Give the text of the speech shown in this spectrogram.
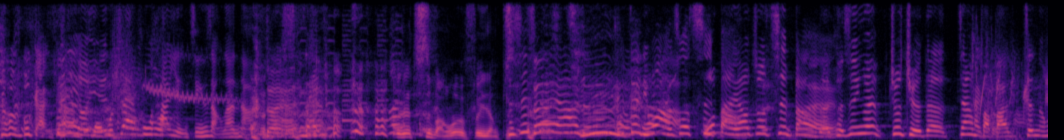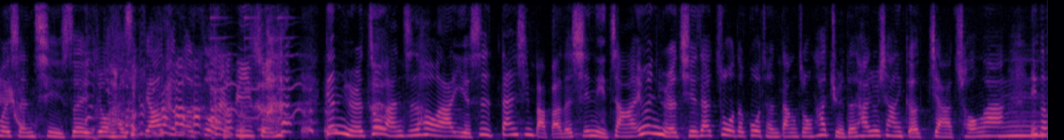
根 本不敢看。我不在乎他眼睛长在哪里。对，而且翅膀会不会飞这样？只是对啊，对，你忘了做翅膀。我本来要做翅膀的，可是因为就觉得这样爸爸真的会生气，所以就还是不要这么做。太逼真。跟女儿做完之后啊，也是担心爸爸的心理障碍，因为女儿其实在做的过程当中，她觉得她就像一个甲虫啊。一个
